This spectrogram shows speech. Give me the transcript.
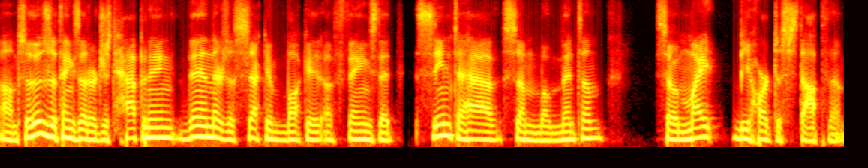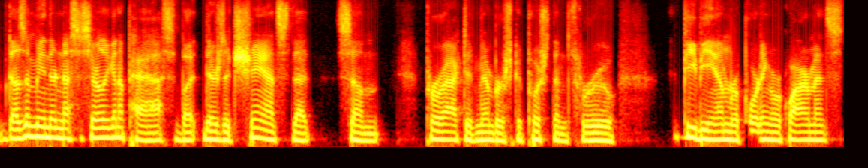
Um, so those are things that are just happening. Then there's a second bucket of things that seem to have some momentum. So it might be hard to stop them. Doesn't mean they're necessarily going to pass, but there's a chance that some proactive members could push them through PBM reporting requirements.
